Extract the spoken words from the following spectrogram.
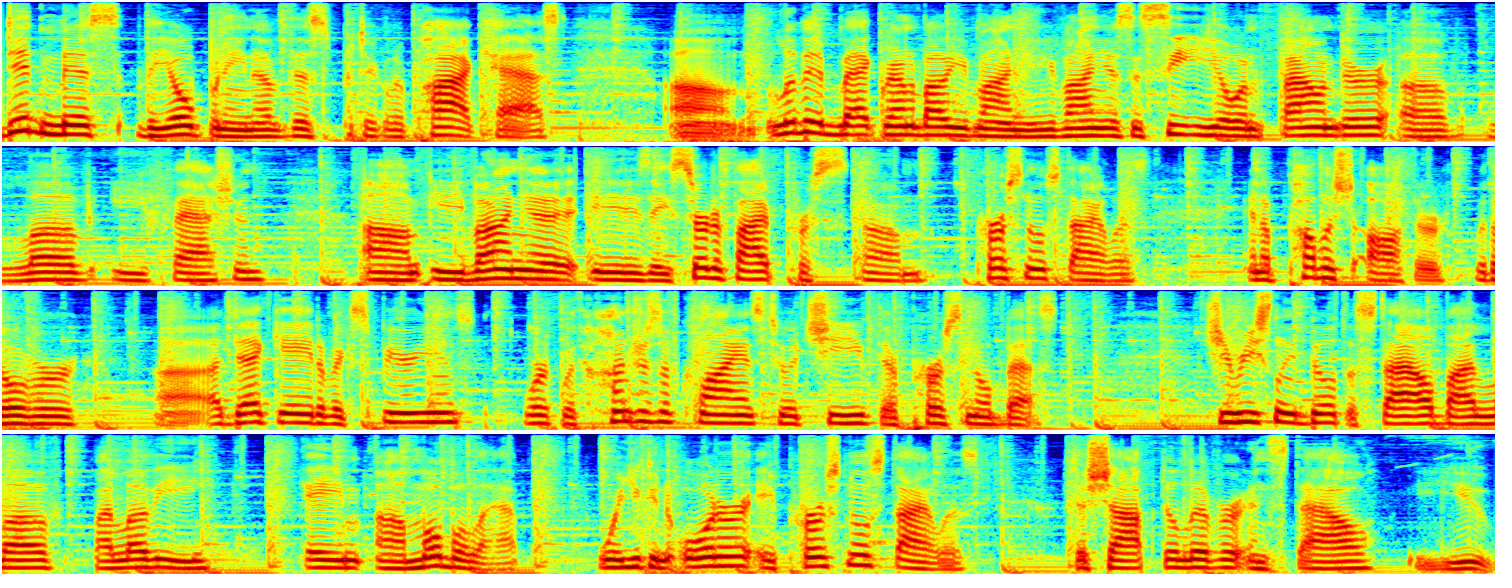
did miss the opening of this particular podcast, um, a little bit of background about Ivania. Ivania is the CEO and founder of Love E Fashion. Um, Ivania is a certified pers- um, personal stylist and a published author with over uh, a decade of experience, worked with hundreds of clients to achieve their personal best. She recently built a Style by Love by Love E, a uh, mobile app where you can order a personal stylist to shop, deliver, and style you.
